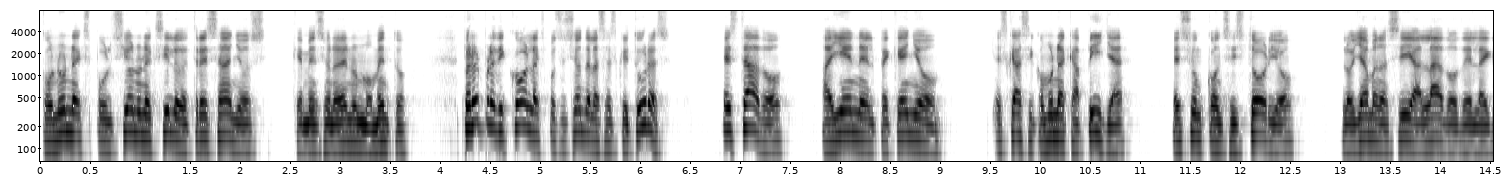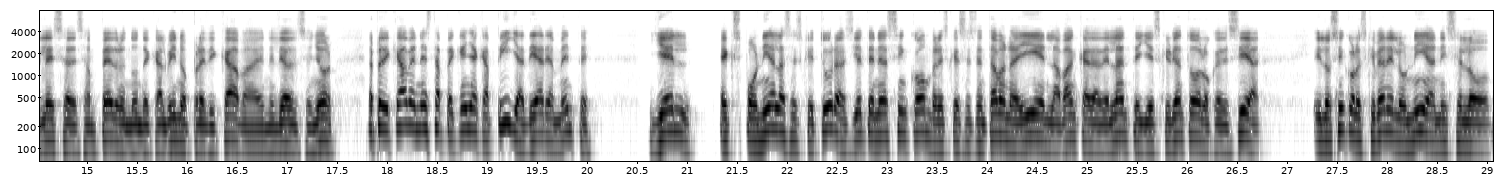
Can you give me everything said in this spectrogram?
con una expulsión, un exilio de tres años que mencionaré en un momento. Pero él predicó la exposición de las Escrituras. He estado ahí en el pequeño, es casi como una capilla, es un consistorio, lo llaman así, al lado de la iglesia de San Pedro, en donde Calvino predicaba en el Día del Señor. Él predicaba en esta pequeña capilla diariamente, y él exponía las escrituras, y él tenía cinco hombres que se sentaban ahí en la banca de adelante y escribían todo lo que decía. Y los cinco lo escribían y lo unían y se lo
